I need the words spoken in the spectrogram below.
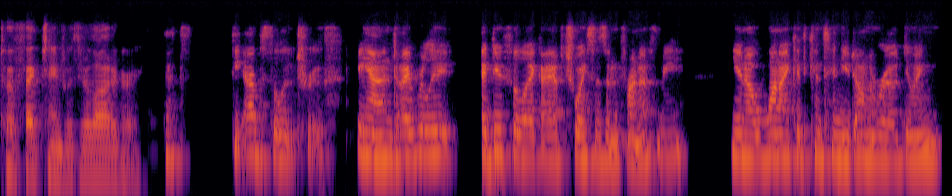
to affect change with your law degree. That's the absolute truth. And I really, I do feel like I have choices in front of me. You know, one, I could continue down the road doing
